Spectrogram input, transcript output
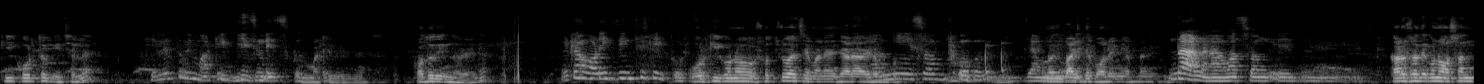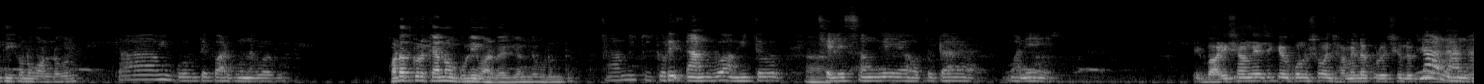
কি করতো কি ছেলে? ছেলে তো ওই মাটির বিজনেস করতো। মাটির বিজনেস কতদিন ধরে এটা? এটা অনেক দিন থেকেই করতো। ওর কি কোনো শত্রু আছে? মানে যারা এরকম আমি এসব জানি কোনো বাড়িতে বলেনি আপনাকে না না আমার সঙ্গে কারোর সাথে কোনো অশান্তি কোনো গন্ডগোল? তা আমি বলতে পারব না বাবু। হঠাৎ করে কেন গুলি মারবে একজনকে বলুন তো? আমি কি করে জানব? আমি তো হ্যাঁ। ছেলের সঙ্গে অতটা মানে এই বাড়ির সামনে এসে কেউ কোনো সময় ঝামেলা করেছিল কি না, না, না।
